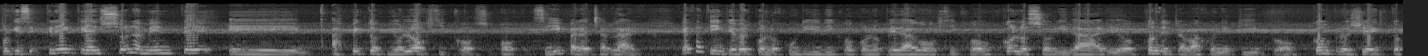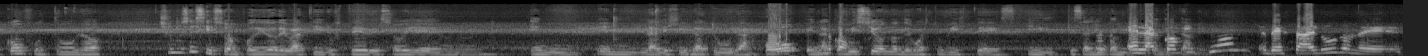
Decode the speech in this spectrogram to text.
porque se creen que hay solamente eh, aspectos biológicos, ¿sí? Para charlar. Y acá tienen que ver con lo jurídico, con lo pedagógico, con lo solidario, con el trabajo en equipo, con proyectos, con futuro. Yo no sé si eso han podido debatir ustedes hoy en, en, en la legislatura o en la No. comisión donde vos estuviste y que salió con En la con comisión de salud donde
